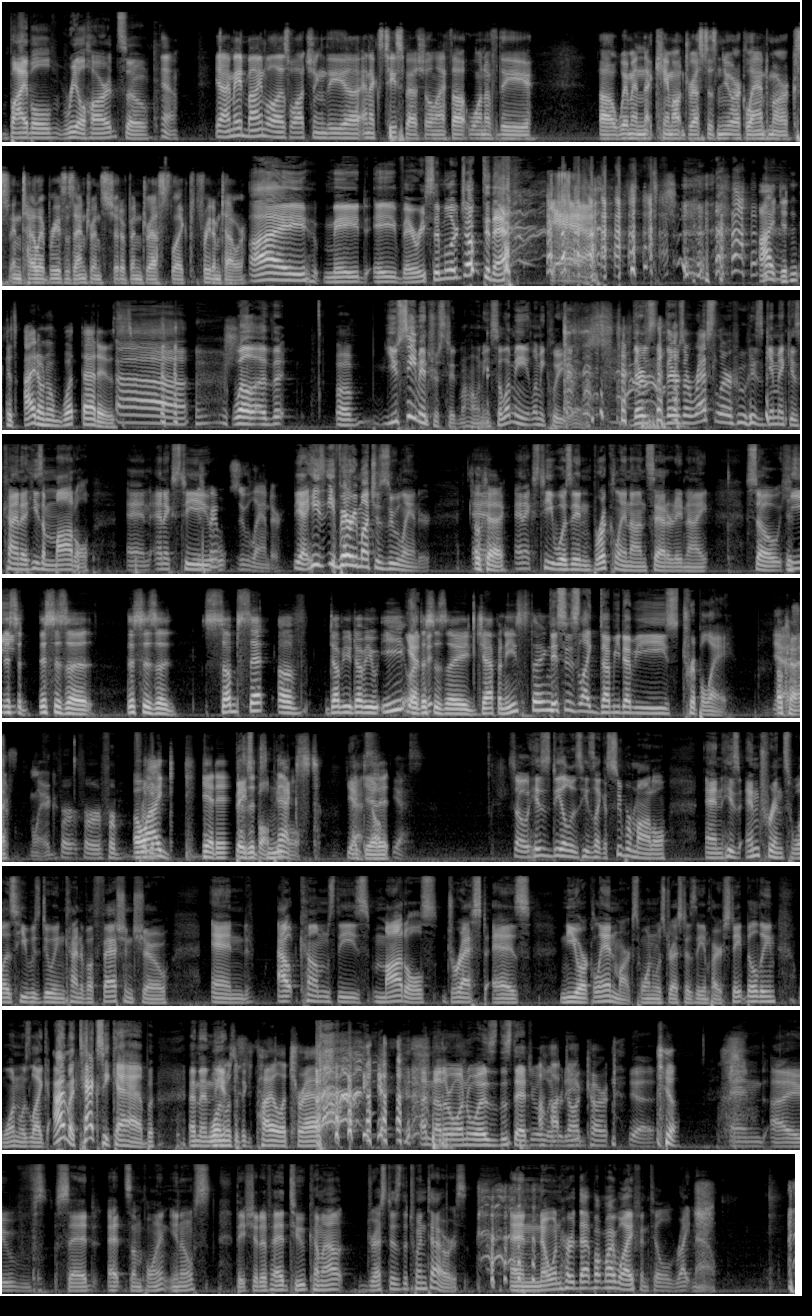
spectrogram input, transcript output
Bible real hard. So Yeah. Yeah, I made mine while I was watching the uh, NXT special, and I thought one of the uh, women that came out dressed as New York landmarks in Tyler Breeze's entrance should have been dressed like the Freedom Tower. I made a very similar joke to that. Yeah. I didn't because I don't know what that is. uh, well, uh, the, uh, you seem interested, Mahoney. So let me let me clue you in. there's there's a wrestler who his gimmick is kind of he's a model, and NXT. Zoolander. Yeah, he's he very much a Zoolander. And Okay. NXT was in Brooklyn on Saturday night, so Is he this a this is a this is a subset of WWE or this thi- is a Japanese thing? this is like WWE's AAA Yeah, Okay. a different league. for for for. oh, for the- I get it. 'cause baseball it's people. next. Yes. get it. Yes. So his deal is he's like a supermodel, and his entrance was he was doing kind of a fashion show, and out comes these models dressed as New York landmarks. One was dressed as the Empire State Building. One was like, "I'm a taxi cab," and then One the, was a big pile of trash. another one was the Statue of A hot Liberty. dog cart. Yeah. yeah. And I said at some point, you know, they should have had two come out dressed as the Twin Towers. and no one heard that but my wife until right now.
